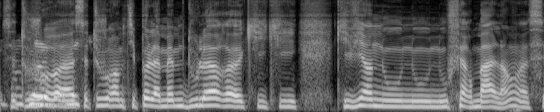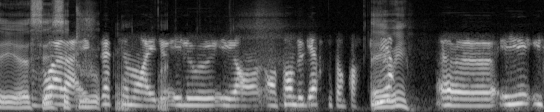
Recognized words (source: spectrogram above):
C'est toujours, c'est toujours un petit peu la même douleur qui, qui, qui vient nous, nous, nous faire mal. Hein. C'est, voilà, toujours... exactement. Et, le, et, en, temps de guerre, c'est encore pire. Eh oui. Euh, et,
